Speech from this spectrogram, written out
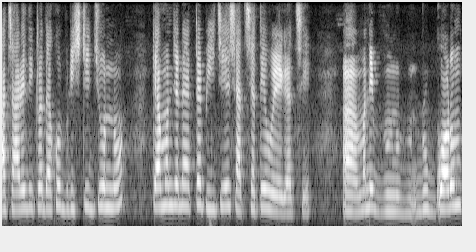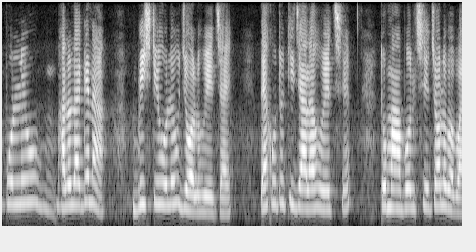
আর চারিদিকটা দেখো বৃষ্টির জন্য, কেমন যেন একটা ভিজিয়ে সাথে সাথে হয়ে গেছে। মানে গরম পড়লেও ভালো লাগে না, বৃষ্টি হলেও জল হয়ে যায়। দেখো তো কি জ্বালা হয়েছে। তো মা বলছে, চলো বাবা,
